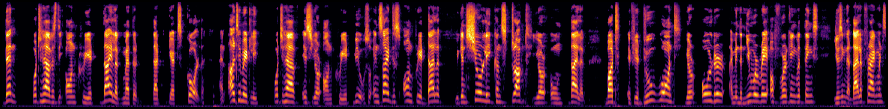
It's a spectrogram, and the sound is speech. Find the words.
Then what you have is the onCreate dialog method that gets called. And ultimately what you have is your onCreate view. So inside this onCreate dialog, you can surely construct your own dialog. But if you do want your older, I mean the newer way of working with things using the dialog fragments,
